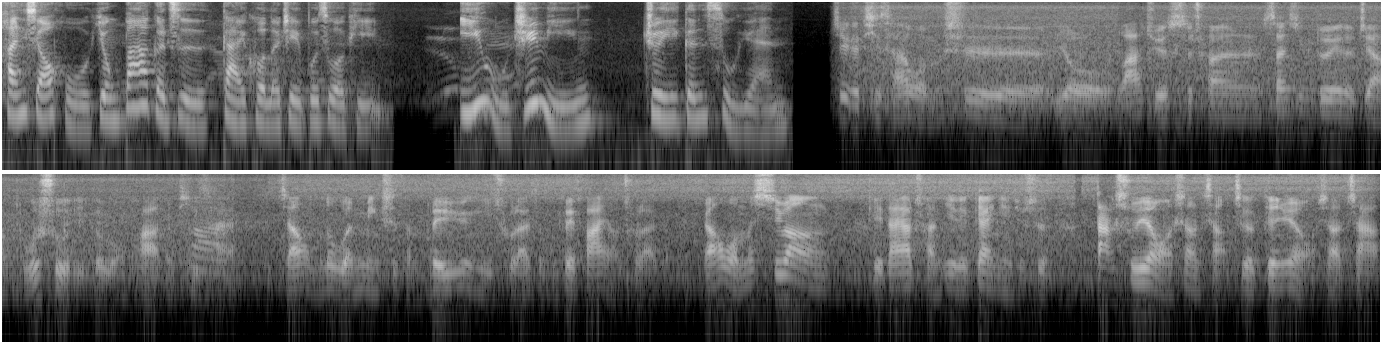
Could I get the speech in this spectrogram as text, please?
韩小虎用八个字概括了这部作品。以武之名追根溯源，这个题材我们是有挖掘四川三星堆的这样独属的一个文化的题材，讲我们的文明是怎么被孕育出来、怎么被发扬出来的。然后我们希望给大家传递的概念就是：大树越往上长，这个根越往下扎。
